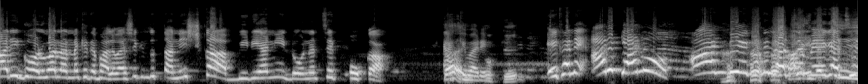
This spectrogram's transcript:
বাড়ি ঘরোয়া রান্না খেতে ভালোবাসে কিন্তু তানিষ্কা বিরিয়ানি ডোনাটস এর পোকা? একেবারে। এখানে আরে কেন? আন্টি এখানে লজ্জা পেয়ে গেছে।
